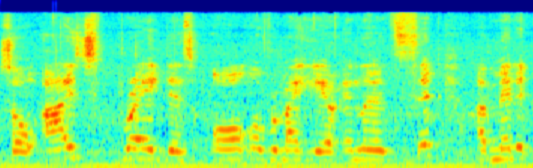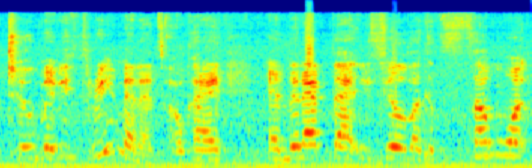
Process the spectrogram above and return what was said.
So I spray this all over my hair and let it sit a minute, two, maybe three minutes, okay? And then after that, you feel like it's somewhat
